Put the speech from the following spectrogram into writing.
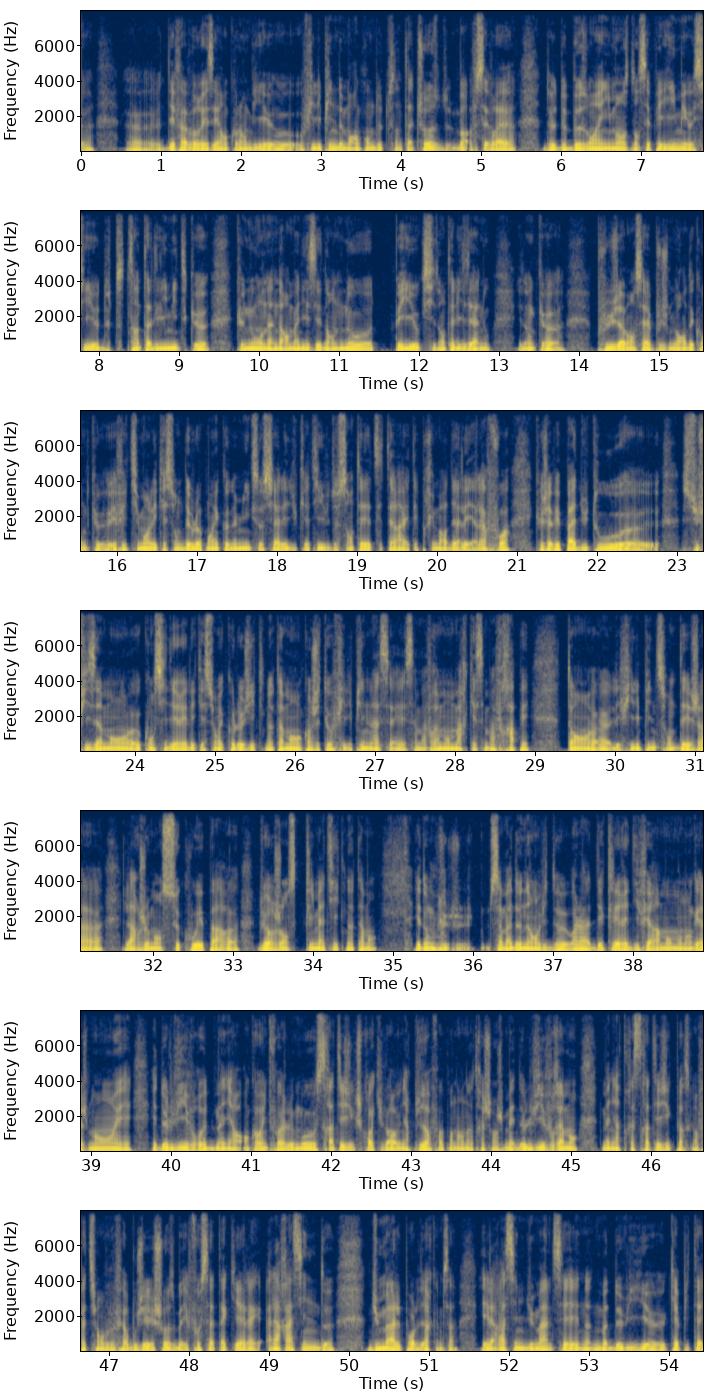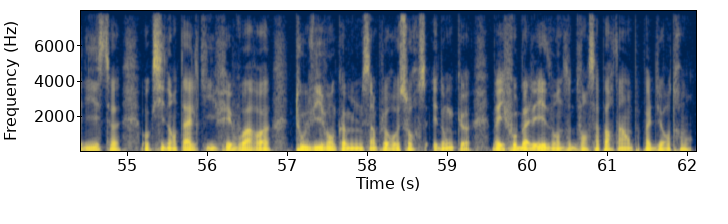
euh, défavorisés en Colombie et aux, Philippines, de me rendre compte de tout un tas de choses. Bon, c'est vrai, de, de besoins immenses dans ces pays, mais aussi euh, de tout un tas de limites que, que nous, on a normalisées dans nos pays occidentalisés à nous. Et donc, euh, plus j'avançais, plus je me rendais compte que effectivement les questions de développement économique, social, éducatif, de santé, etc. étaient primordiales et à la fois que j'avais pas du tout euh, suffisamment euh, considéré les questions écologiques, notamment quand j'étais aux Philippines. Là, ça m'a vraiment marqué, ça m'a frappé, tant euh, les Philippines sont déjà largement secouées par l'urgence climatique, notamment. Et donc, je- ça m'a donné envie de voilà d'éclairer différemment mon engagement et, et de le vivre de manière, encore une fois, le mot stratégique, je crois qu'il va revenir plusieurs fois pendant notre échange, mais de le vivre vraiment de manière très stratégique parce qu'en fait, si on veut faire bouger les choses, bah, il faut s'attaquer à la, à la racine de, du mal, pour le dire comme ça. Et la racine du mal, c'est notre mode de vie euh, capitaliste, euh, occidental, qui fait voir euh, tout le vivant comme une simple ressource. Et donc, bah, il faut balayer devant, devant sa porte, hein, on peut pas le dire autrement.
